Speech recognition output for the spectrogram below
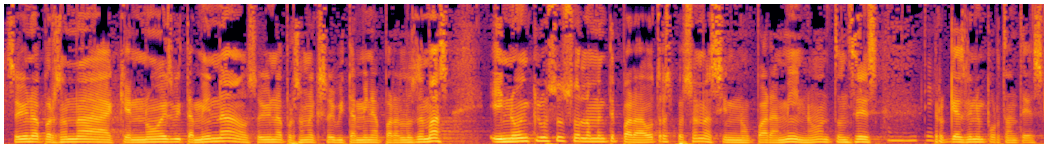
Soy una persona que no es vitamina o soy una persona que soy vitamina para los demás. Y no incluso solamente para otras personas sino para mí no entonces creo que es bien importante eso.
